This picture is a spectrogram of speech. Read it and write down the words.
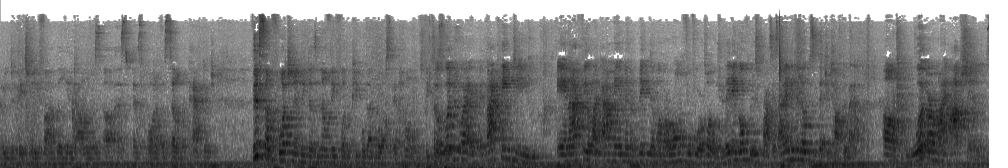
agreed to pay $25 billion uh, as, as part of a settlement package. This unfortunately does nothing for the people that lost their homes because. So what do I? If I came to you and I feel like I may have been a victim of a wrongful foreclosure, they didn't go through this process. I didn't get the notices that you talked about. Um, what are my options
